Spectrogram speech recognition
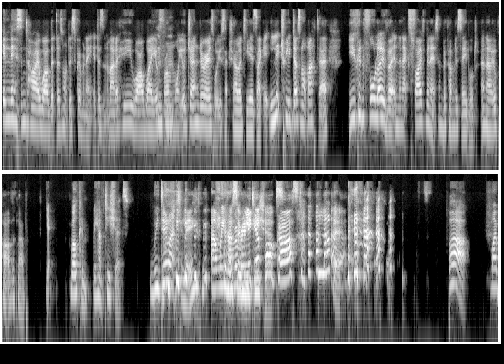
in this entire world that does not discriminate. It doesn't matter who you are where you're mm-hmm. from what your gender is what your sexuality is like it literally does not matter. You can fall over in the next five minutes and become disabled and now you're part of the club. Yeah. Welcome. We have t-shirts. We do actually. And we have a really good podcast. I love it. But my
